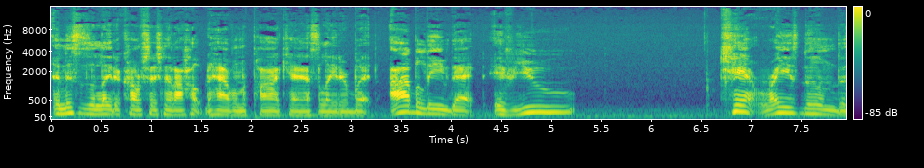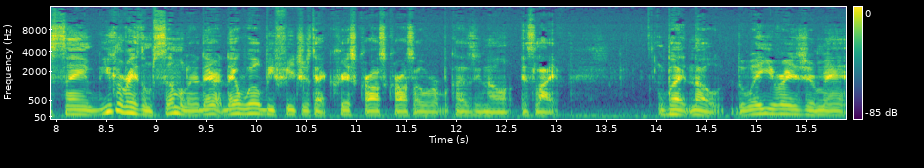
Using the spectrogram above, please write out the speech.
and this is a later conversation that I hope to have on the podcast later, but I believe that if you can't raise them the same. You can raise them similar. There there will be features that crisscross crossover because you know it's life. But no, the way you raise your man,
